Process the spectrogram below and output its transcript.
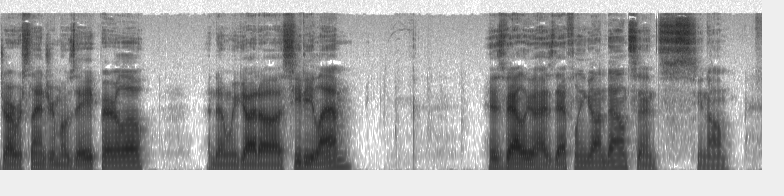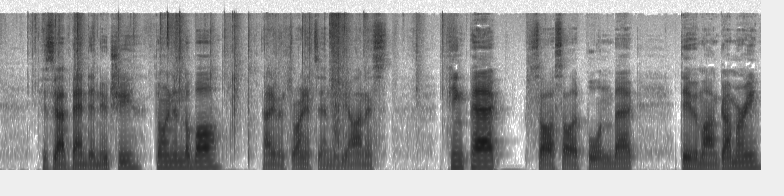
Jarvis Landry Mosaic parallel. And then we got uh, CeeDee Lamb. His value has definitely gone down since, you know, he's got Ben DiNucci throwing in the ball. Not even throwing it to him, to be honest. Pink pack, saw a solid pull in the back. David Montgomery,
